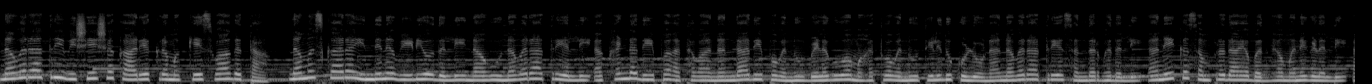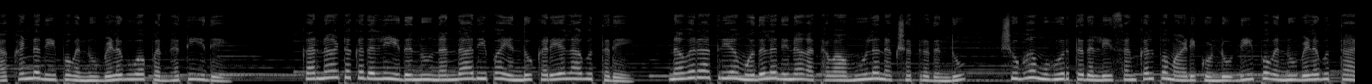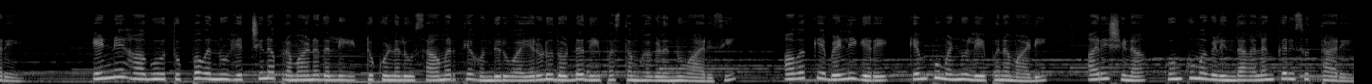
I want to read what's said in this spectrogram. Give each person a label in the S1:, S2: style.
S1: ನವರಾತ್ರಿ ವಿಶೇಷ ಕಾರ್ಯಕ್ರಮಕ್ಕೆ ಸ್ವಾಗತ. ನಮಸ್ಕಾರ, ಇಂದಿನ ವಿಡಿಯೋದಲ್ಲಿ ನಾವು ನವರಾತ್ರಿಯಲ್ಲಿ ಅಖಂಡ ದೀಪ ಅಥವಾ ನಂದಾದೀಪವನ್ನು ಬೆಳಗುವ ಮಹತ್ವವನ್ನು ತಿಳಿದುಕೊಳ್ಳೋಣ. ನವರಾತ್ರಿಯ ಸಂದರ್ಭದಲ್ಲಿ ಅನೇಕ ಸಂಪ್ರದಾಯಬದ್ಧ ಮನೆಗಳಲ್ಲಿ ಅಖಂಡ ದೀಪವನ್ನು ಬೆಳಗುವ ಪದ್ಧತಿ ಇದೆ. ಕರ್ನಾಟಕದಲ್ಲಿ ಇದನ್ನು ನಂದಾದೀಪ ಎಂದು ಕರೆಯಲಾಗುತ್ತದೆ. ನವರಾತ್ರಿಯ ಮೊದಲ ದಿನ ಅಥವಾ ಮೂಲ ನಕ್ಷತ್ರದಂದು ಶುಭ ಮುಹೂರ್ತದಲ್ಲಿ ಸಂಕಲ್ಪ ಮಾಡಿಕೊಂಡು ದೀಪವನ್ನು ಬೆಳಗುತ್ತಾರೆ. ಎಣ್ಣೆ ಹಾಗೂ ತುಪ್ಪವನ್ನು ಹೆಚ್ಚಿನ ಪ್ರಮಾಣದಲ್ಲಿ ಇಟ್ಟುಕೊಳ್ಳಲು ಸಾಮರ್ಥ್ಯ ಹೊಂದಿರುವ ಎರಡು ದೊಡ್ಡ ದೀಪಸ್ತಂಭಗಳನ್ನು ಆರಿಸಿ, ಅವಕ್ಕೆ ಬೆಳ್ಳಿಗೆರೆ, ಕೆಂಪು ಮಣ್ಣು ಲೇಪನ ಮಾಡಿ, ಅರಿಶಿಣ, ಕುಂಕುಮಗಳಿಂದ ಅಲಂಕರಿಸುತ್ತಾರೆ.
